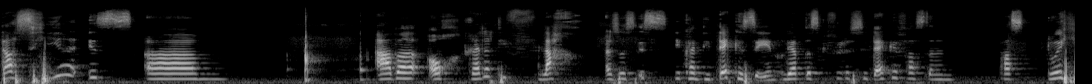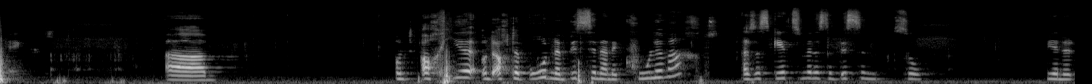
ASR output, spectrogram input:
das hier ist ähm, aber auch relativ flach. Also es ist, ihr könnt die Decke sehen und ihr habt das Gefühl, dass die Decke fast den, fast durchhängt. Ähm, und auch hier und auch der Boden ein bisschen eine Kuhle macht. Also es geht zumindest ein bisschen so wie eine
